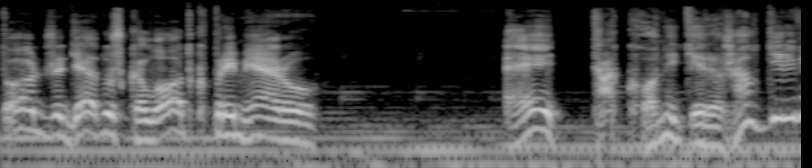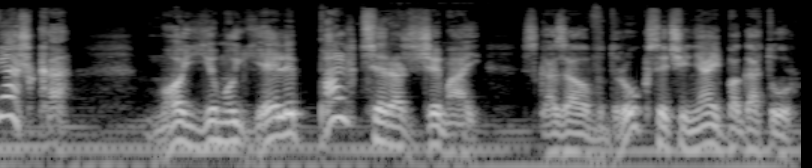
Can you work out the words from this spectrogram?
Тот же дедушка Лот, к примеру. Эй, так он и держал деревяшка. Мой ему еле пальцы разжимай, сказал вдруг сочиняй богатур.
